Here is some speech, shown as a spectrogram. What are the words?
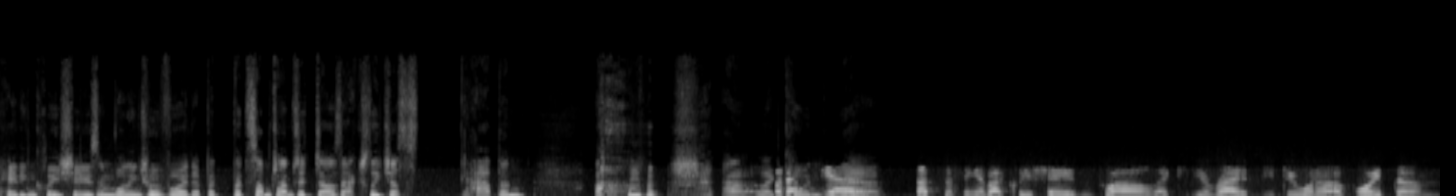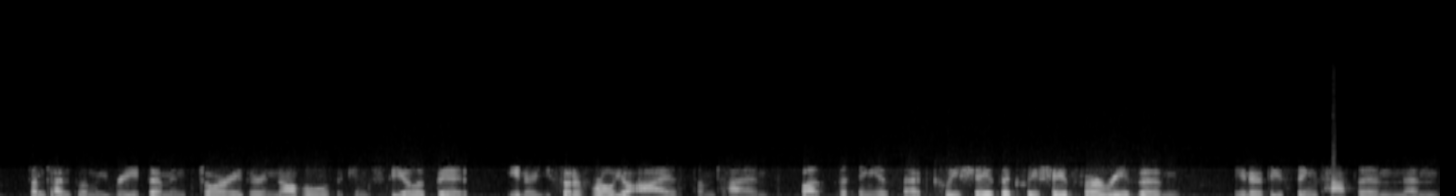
hating cliches and wanting to avoid it, but but sometimes it does actually just happen. Um, uh, like yeah. yeah that's the thing about cliches as well. Like you're right, you do want to avoid them. Sometimes when we read them in stories or in novels, it can feel a bit, you know, you sort of roll your eyes sometimes. But the thing is that cliches are cliches for a reason. You know, these things happen and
